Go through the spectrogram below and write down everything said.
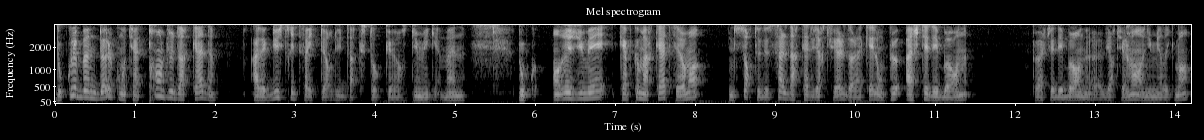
Donc le bundle contient 30 jeux d'arcade avec du Street Fighter, du Darkstalkers, du Mega Man. Donc en résumé, Capcom Arcade, c'est vraiment une sorte de salle d'arcade virtuelle dans laquelle on peut acheter des bornes. On peut acheter des bornes euh, virtuellement, hein, numériquement.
